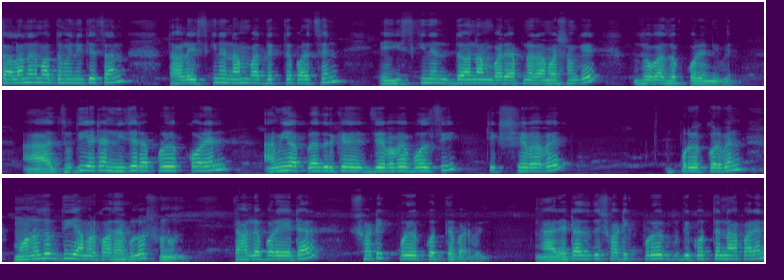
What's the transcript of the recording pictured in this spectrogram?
চালানের মাধ্যমে নিতে চান, তাহলে স্ক্রিনের নাম্বার দেখতে পাচ্ছেন। এই স্ক্রিনে দেওয়া নাম্বারে আপনারা আমার সঙ্গে যোগাযোগ করে নেবেন। আর যদি এটা নিজেরা প্রয়োগ করেন আমি আপনাদেরকে যেভাবে বলছি, ঠিক সেভাবে প্রয়োগ করবেন। মনোযোগ দিয়ে আমার কথাগুলো শুনুন। তাহলে পরে এটার সঠিক প্রয়োগ করতে পারবেন। আর এটা যদি সঠিক প্রয়োগ যদি করতে না পারেন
